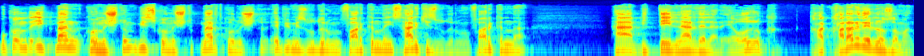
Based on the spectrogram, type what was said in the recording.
Bu konuda ilk ben konuştum, biz konuştuk, Mert konuştu. Hepimiz bu durumun farkındayız. Herkes bu durumun farkında. Ha bit değil neredeler? E o zaman ka- karar verin o zaman.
